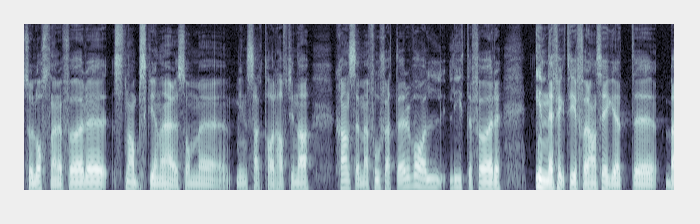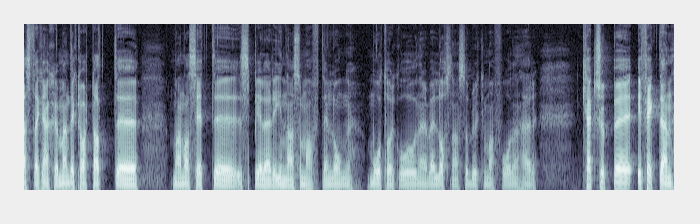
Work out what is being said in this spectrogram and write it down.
så lossnar det för eh, snabbskrenar här som eh, minst sagt har haft sina chanser, men fortsätter vara lite för ineffektiv för hans eget eh, bästa kanske. Men det är klart att man har sett spelare innan som haft en lång måltork och när det väl lossnar så brukar man få den här catch-up-effekten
